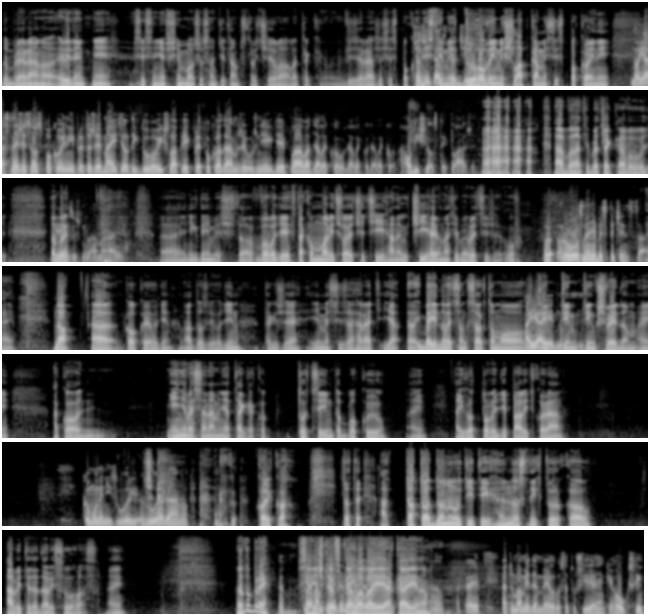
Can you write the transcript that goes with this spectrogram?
Dobré ráno, evidentne si si nevšimol, čo som ti tam strčil, ale tak vyzerá, že si spokojný si s tými strčil? duhovými šlapkami, si spokojný. No jasné, že som spokojný, pretože majiteľ tých duhových šlapiek predpokladám, že už niekde pláva ďaleko, ďaleko, ďaleko a odišiel z tej pláže. Alebo na teba čaká vo vode. Dobre. Jezus, milá Mária. Aj, nikdy nevieš. To vo vode, v takom mori človeče číhajú, číhajú na teba veci, že uh. R- rôzne nebezpečenstva. Aj. No, a koľko je hodín? No, dosť je hodín. Takže ideme si zahrať. Ja, iba jednu vec som chcel k tomu, ja tým, tým, tým Švédom, hej. Ako, nehneve sa na mňa tak, ako Turci im to blokujú, hej. A ich odpoveď je páliť Korán. Komu není zúra dáno? Koľko? Toto, a toto donúti tých hnusných Turkov, aby teda dali súhlas. Hej? No dobre, ja hlava je, aká je, no. Aha, aká je. Ja tu mám jeden mail, lebo sa tu šíria nejaké hoaxy.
